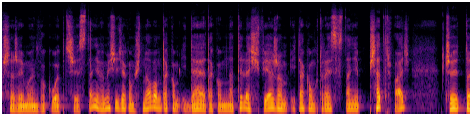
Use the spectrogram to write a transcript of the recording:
szerzej mówiąc wokół Web3, jest w stanie wymyślić jakąś nową taką ideę, taką na tyle świeżą i taką, która jest w stanie przetrwać, czy to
